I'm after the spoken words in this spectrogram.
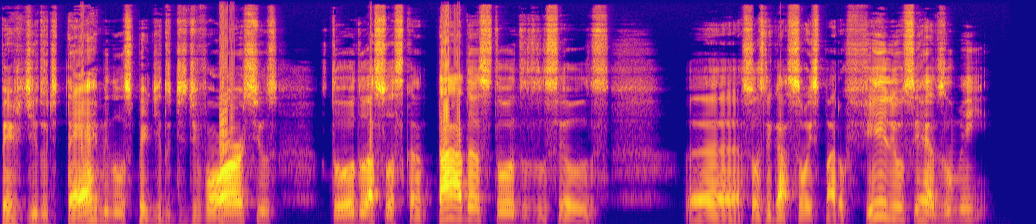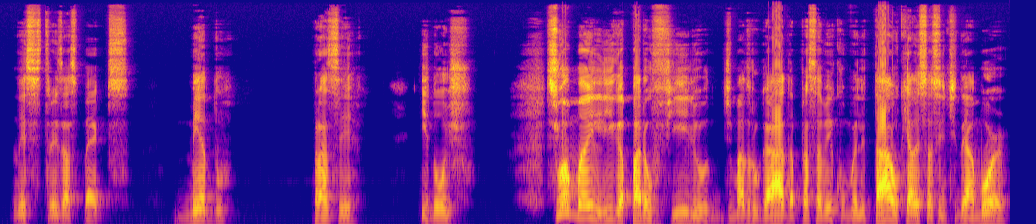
de términos, perdido de divórcios, todas as suas cantadas, todos os seus uh, suas ligações para o filho se resumem nesses três aspectos: medo, prazer e nojo. Se uma mãe liga para o filho de madrugada para saber como ele está, o que ela está sentindo é amor?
